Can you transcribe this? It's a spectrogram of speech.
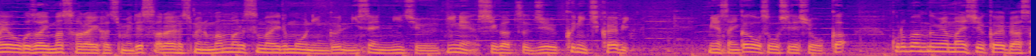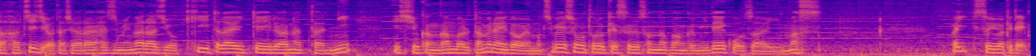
おはようございます。新井はじめです。新井はじめのまんまるスマイルモーニング。2022年4月19日火曜日皆さんいかがお過ごしでしょうか？この番組は毎週火曜日朝8時私新井はじめがラジオを聴きいただいているあなたに1週間頑張るための笑顔やモチベーションをお届けするそんな番組でございます。はいそういうわけで、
